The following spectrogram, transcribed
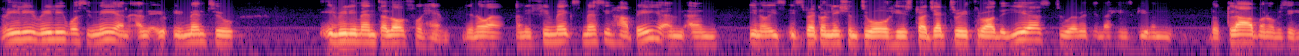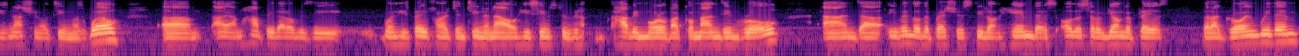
"Really, really, was it me?" And and it, it, meant to, it really meant a lot for him, you know. And if he makes Messi happy, and and you know, it's, it's recognition to all his trajectory throughout the years, to everything that he's given the club, and obviously his national team as well. Um, I am happy that obviously when he's playing for Argentina now, he seems to be having more of a commanding role and uh, even though the pressure is still on him, there's other sort of younger players that are growing with him.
